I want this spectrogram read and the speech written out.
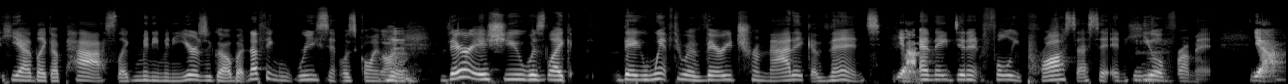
he had like a past like many many years ago, but nothing recent was going on. Mhm. Their issue was like they went through a very traumatic event Yeah. and they didn't fully process it and heal Mhm. from it Yeah.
